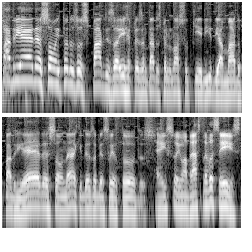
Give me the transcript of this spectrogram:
Padre Ederson e todos os padres aí representados pelo nosso querido e amado Padre Ederson, né? Que Deus abençoe a todos. É isso aí, um abraço pra vocês.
